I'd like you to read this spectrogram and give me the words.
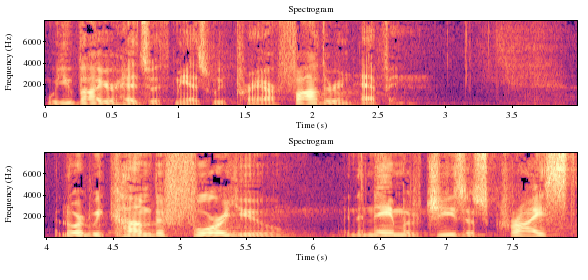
Will you bow your heads with me as we pray? Our Father in heaven, Lord, we come before you in the name of Jesus Christ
